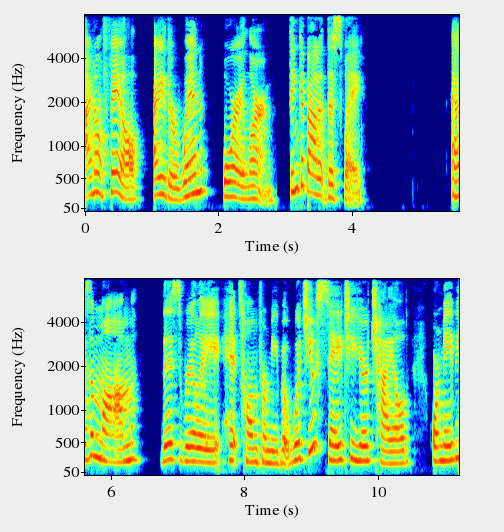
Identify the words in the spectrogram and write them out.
I don't fail. I either win or I learn. Think about it this way. As a mom, this really hits home for me, but would you say to your child, or maybe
